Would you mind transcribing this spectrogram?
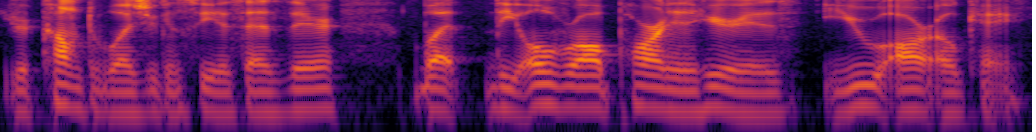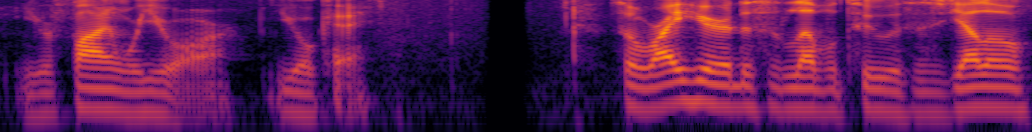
you're comfortable, as you can see it says there. But the overall part here is you are okay. You're fine where you are. You okay. So right here, this is level two. This is yellow.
